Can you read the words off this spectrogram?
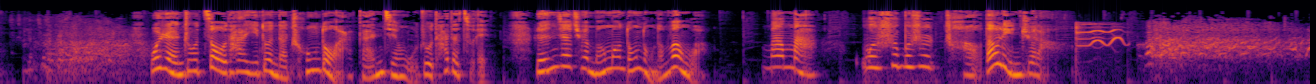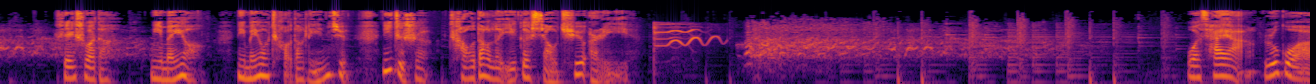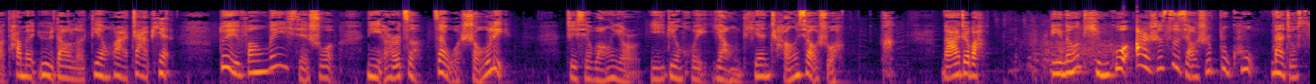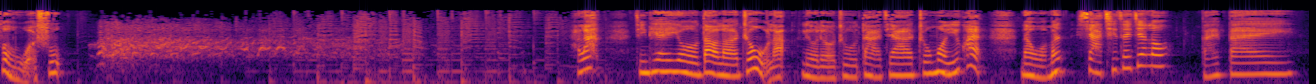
我忍住揍他一顿的冲动啊，赶紧捂住他的嘴，人家却懵懵懂懂的问我：“妈妈，我是不是吵到邻居了？” 谁说的？你没有，你没有吵到邻居，你只是吵到了一个小区而已。我猜呀，如果他们遇到了电话诈骗，对方威胁说“你儿子在我手里”，这些网友一定会仰天长啸说：“ 拿着吧，你能挺过二十四小时不哭，那就算我输。”好啦，今天又到了周五了，六六祝大家周末愉快。那我们下期再见喽，拜拜。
